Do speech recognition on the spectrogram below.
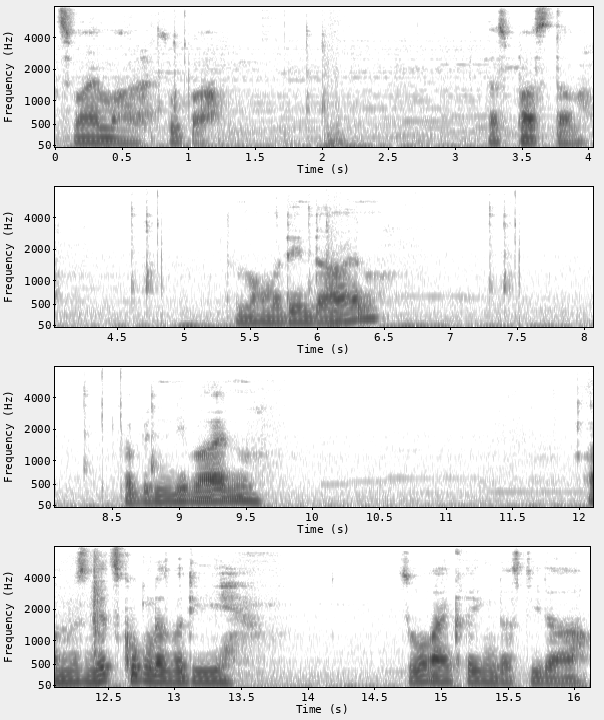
zweimal. Super. Das passt dann. Dann machen wir den dahin. Verbinden die beiden. Und müssen jetzt gucken, dass wir die so reinkriegen, dass die da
